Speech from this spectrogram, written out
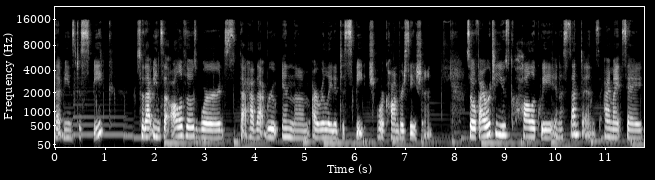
that means to speak. So that means that all of those words that have that root in them are related to speech or conversation. So if I were to use colloquy in a sentence, I might say,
